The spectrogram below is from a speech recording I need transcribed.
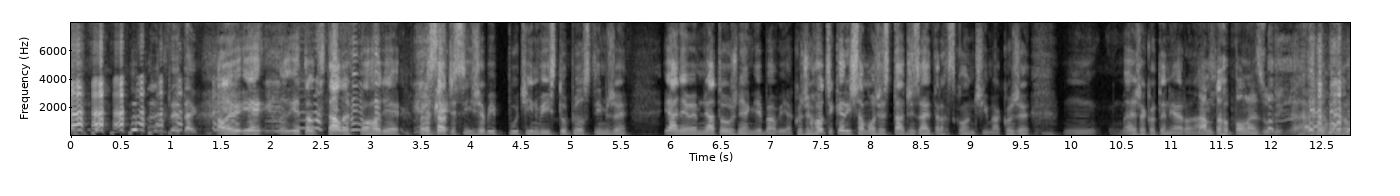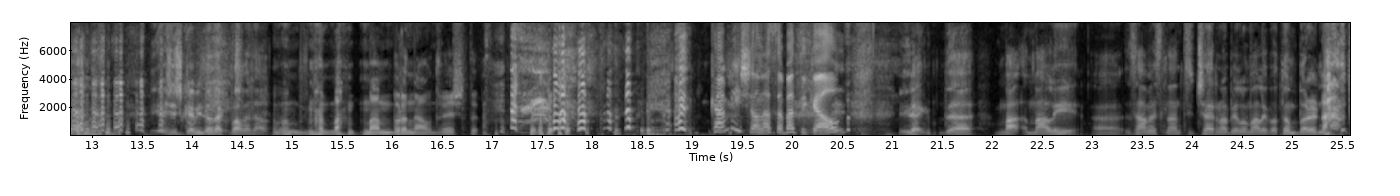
To je tak, Ale je, je to stále v pohode. Predstavte si, že by Putin vystúpil s tým, že ja neviem, mňa to už nejak nebaví. Akože hoci kedy sa môže stať, že zajtra skončím. Akože, mm, vieš, ako ten Jaro mám toho plné zuby. Ježiš, keby to tak povedal. Mám- burnout, vieš. Kam išiel na sabatikál? Inak, uh, ma, mali uh, zamestnanci Černobylu mali potom burnout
